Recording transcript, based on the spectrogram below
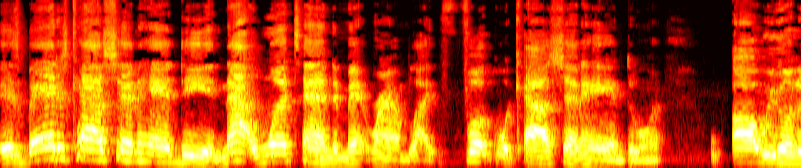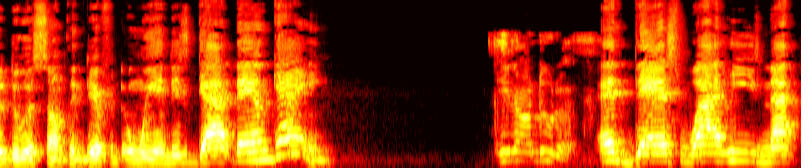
As bad as Kyle Shanahan did, not one time did Matt Ryan like, fuck what Kyle Shanahan doing. All we're gonna do is something different to win this goddamn game. He don't do that. And that's why he's not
